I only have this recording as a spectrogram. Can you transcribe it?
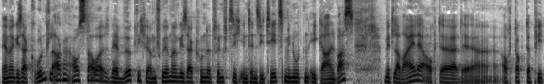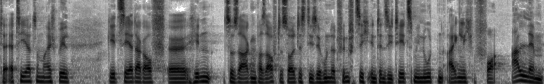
Wir haben ja gesagt, Grundlagenausdauer wäre wirklich, wir haben früher mal gesagt, 150 Intensitätsminuten, egal was. Mittlerweile auch der, der auch Dr. Peter Ettier zum Beispiel geht sehr darauf äh, hin zu sagen, pass auf, du solltest diese 150 Intensitätsminuten eigentlich vor allem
